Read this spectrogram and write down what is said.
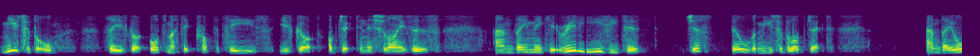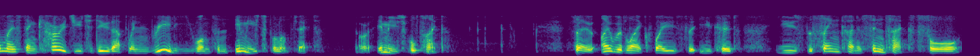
mutable. So you've got automatic properties, you've got object initializers, and they make it really easy to just build a mutable object. And they almost encourage you to do that when really you want an immutable object or immutable type. So I would like ways that you could use the same kind of syntax for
